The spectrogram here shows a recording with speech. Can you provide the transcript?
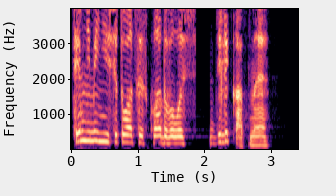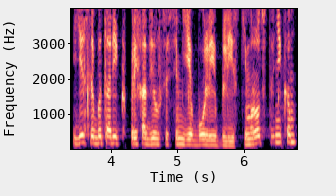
Тем не менее, ситуация складывалась деликатная. Если бы Тарик приходился семье более близким родственником,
